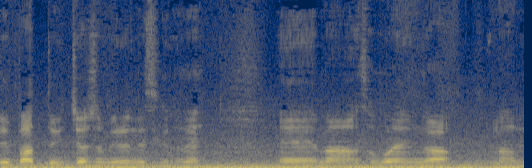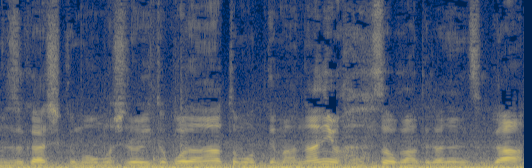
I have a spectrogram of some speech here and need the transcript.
でバッといっちゃう人もいるんですけどね、えまあそこら辺が、まあ、難しくも面白いとこだなと思って、まあ、何を話そうかなって感じなんですが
